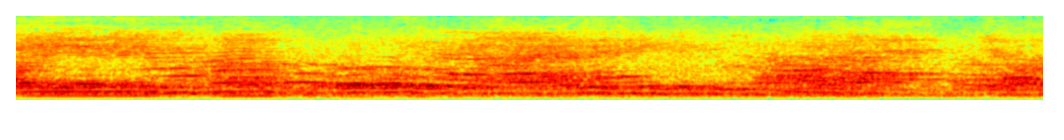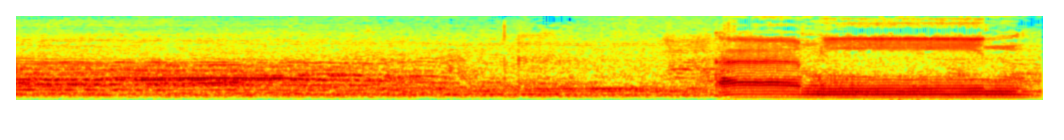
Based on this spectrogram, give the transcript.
غير المغضوب عليهم ولا الضالين. آمين.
